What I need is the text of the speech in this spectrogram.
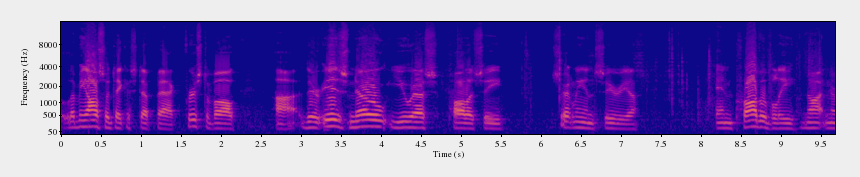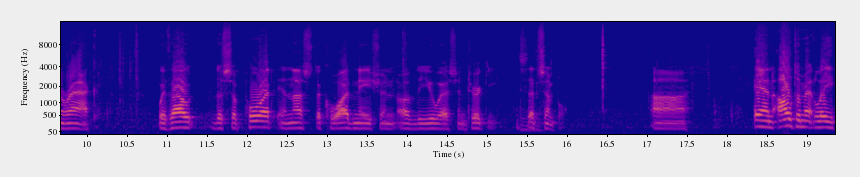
let me also take a step back. First of all, uh, there is no U.S. policy, certainly in Syria, and probably not in Iraq, without the support and thus the coordination of the U.S. and Turkey. It's that simple. Uh, and ultimately,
